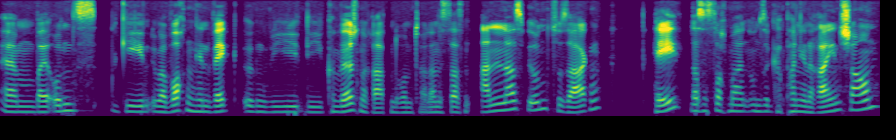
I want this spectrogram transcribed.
ähm, bei uns gehen über Wochen hinweg irgendwie die Conversion-Raten runter. Dann ist das ein Anlass für uns zu sagen, hey, lass uns doch mal in unsere Kampagnen reinschauen,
